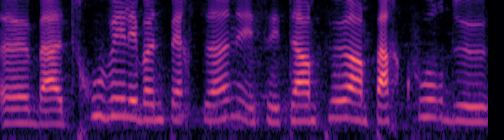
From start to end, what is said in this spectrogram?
euh, bah, trouver les bonnes personnes, et c'était un peu un parcours de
